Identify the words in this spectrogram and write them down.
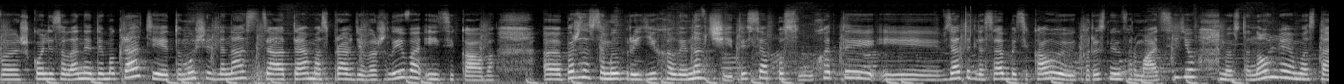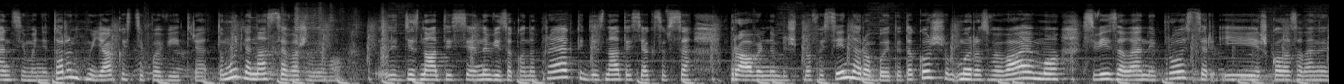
в школі зеленої демократії? Тому що для нас ця тема справді важлива і цікава. Е, Перш за все, ми приїхали навчитися, послухати і взяти для себе цікаву і корисну інформацію. Ми встановлюємо станції моніторингу якості повітря, тому для нас це важливо. Дізнатися нові законопроекти, дізнатися, як це все правильно, більш професійно робити. Також ми розвиваємо свій зелений простір, і школа зеленої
